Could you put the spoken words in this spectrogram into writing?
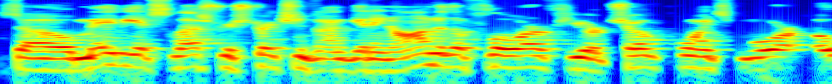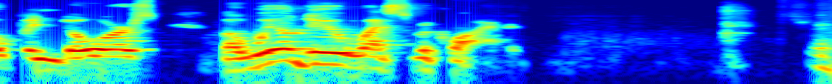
So maybe it's less restrictions on getting onto the floor, fewer choke points, more open doors, but we'll do what's required. Sure.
